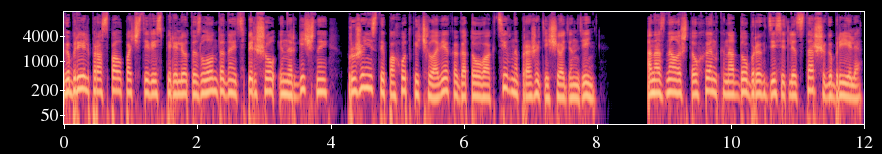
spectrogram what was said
Габриэль проспал почти весь перелет из Лондона и теперь шел энергичной, пружинистой походкой человека, готового активно прожить еще один день. Она знала, что Хэнк на добрых десять лет старше Габриэля,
